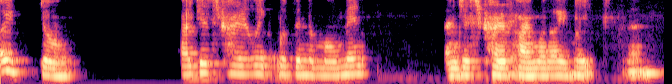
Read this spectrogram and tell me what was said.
I don't. I just try to like live in the moment and just try to find what I like. then.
